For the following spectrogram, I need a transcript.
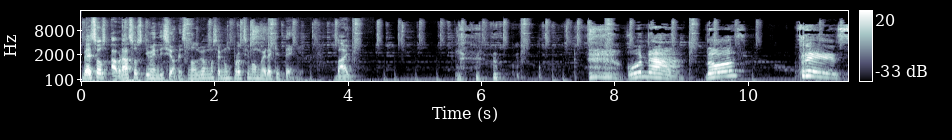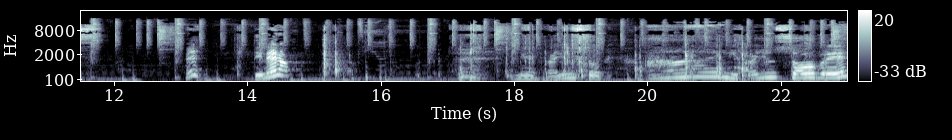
besos, abrazos y bendiciones. Nos vemos en un próximo Merequetengue. Bye. Una, dos, tres. ¿Eh? ¿Dinero? Sobre. Ay, trae un sobre.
